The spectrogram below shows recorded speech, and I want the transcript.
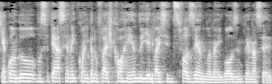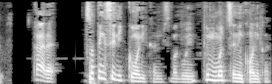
Que é quando você tem a cena icônica do Flash correndo e ele vai se desfazendo, né? Igualzinho tem na série. Cara, só tem cena icônica nesse bagulho. Tem um monte de cena icônica.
